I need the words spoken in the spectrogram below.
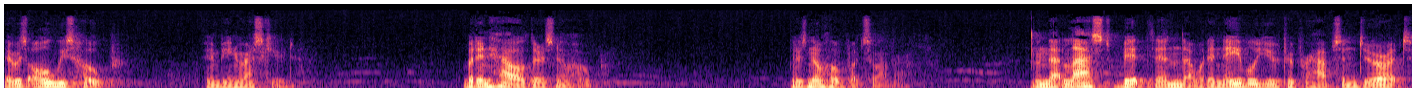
There was always hope of him being rescued. But in hell, there's no hope. There's no hope whatsoever. And that last bit, then, that would enable you to perhaps endure it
